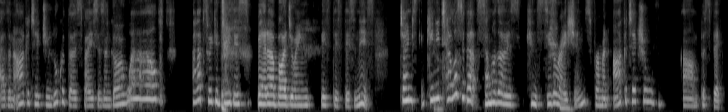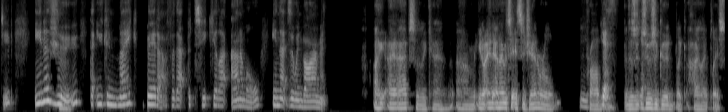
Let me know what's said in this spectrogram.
as an architect, you look at those spaces and go, well, perhaps we could do this better by doing this, this, this, and this. James, can you tell us about some of those considerations from an architectural um, perspective in a sure. zoo that you can make better for that particular animal in that zoo environment? I, I absolutely can. Um, you know, and, and I would say it's a general mm. problem, yes. but the yes. zoo's a good like highlight place.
